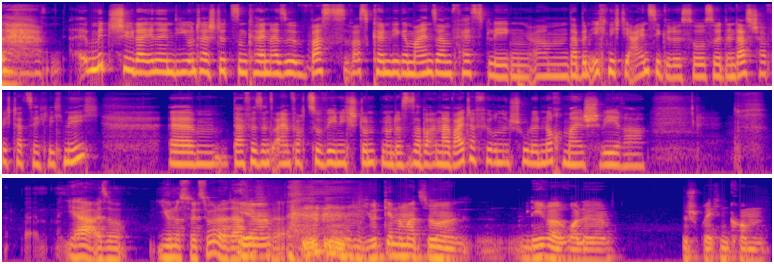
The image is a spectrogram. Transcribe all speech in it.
hm. MitschülerInnen, die unterstützen können. Also was, was können wir gemeinsam festlegen? Ähm, da bin ich nicht die einzige Ressource, denn das schaffe ich tatsächlich nicht. Ähm, dafür sind es einfach zu wenig Stunden und das ist aber an einer weiterführenden Schule noch mal schwerer. Ja, also Yunus, willst du oder darf ja. ich? Oder? Ich würde gerne nochmal zur Lehrerrolle zu sprechen kommen.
